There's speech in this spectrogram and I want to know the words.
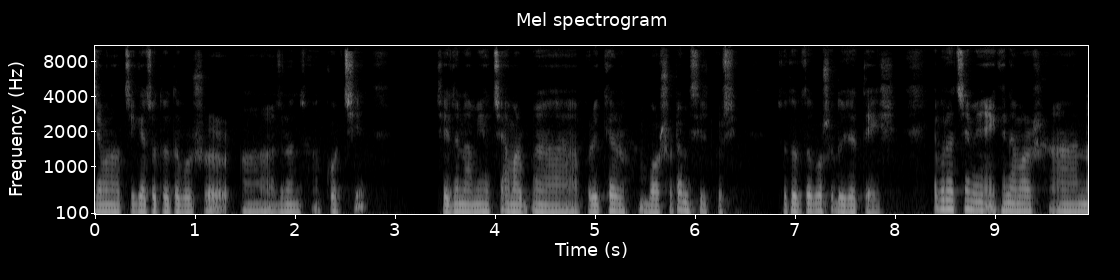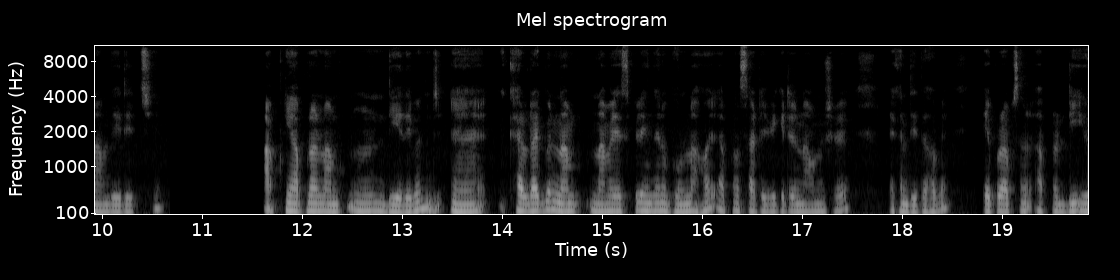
যেমন হচ্ছে গিয়ে চতুর্থ বর্ষর জন্য করছি সেই জন্য আমি হচ্ছে আমার পরীক্ষার বর্ষটা আমি সিলেক্ট করছি, চতুর্থ বর্ষ দু হাজার তেইশ। এবার হচ্ছে আমি এখানে আমার নাম দিয়ে দিচ্ছি। আপনি আপনার নাম দিয়ে দেবেন খেয়াল রাখবেন নাম, নামের স্পেলিং যেন ভুল না হয়, আপনার সার্টিফিকেটের নাম অনুসারে এখানে দিতে হবে। এরপর আপনার আপনার ডিইউ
